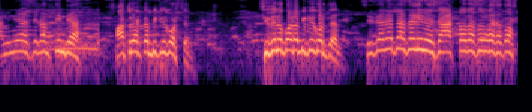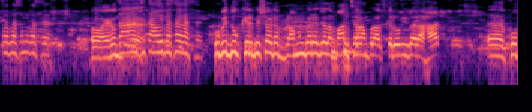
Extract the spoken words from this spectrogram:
আমি নিয়ে আসছিলাম তিনটা। মাত্র একটা বিক্রি করছেন। সিজনে কয়টা বিক্রি করতেন? সিজনে বেচা কিনে হয়েছে আটটা বেসন গেছে দশটা বেসন গেছে। ও এখন ওই বেচা গেছে। খুবই দুঃখের ব্রাহ্মণবাড়িয়া জেলা বাঞ্ছারামপুর আজকে রবিবার হাট খুব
